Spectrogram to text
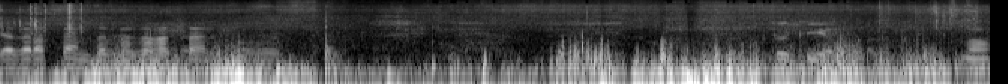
Ja zaraz ten, wezmę zaraz ten. Tu kijo. No.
